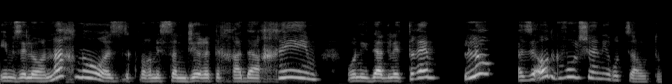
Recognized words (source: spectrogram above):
אם זה לא אנחנו, אז כבר נסנג'ר את אחד האחים, או נדאג לטרמפ. לא, אז זה עוד גבול שאני רוצה אותו.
